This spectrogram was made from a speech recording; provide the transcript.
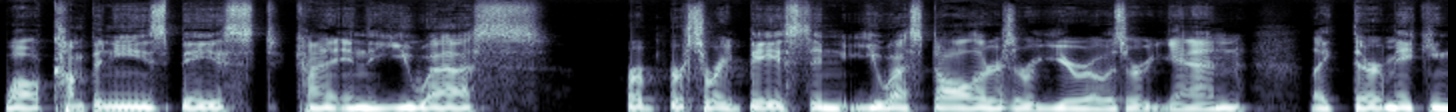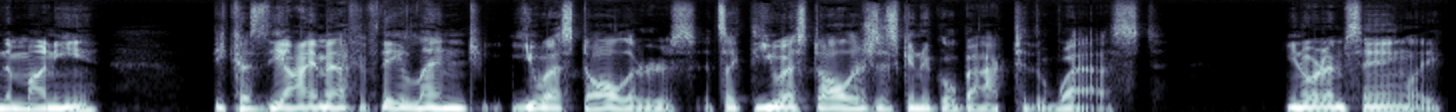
while companies based kind of in the US or, or sorry, based in US dollars or euros or yen, like they're making the money because the IMF, if they lend US dollars, it's like the US dollars is going to go back to the West. You know what I'm saying? Like,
